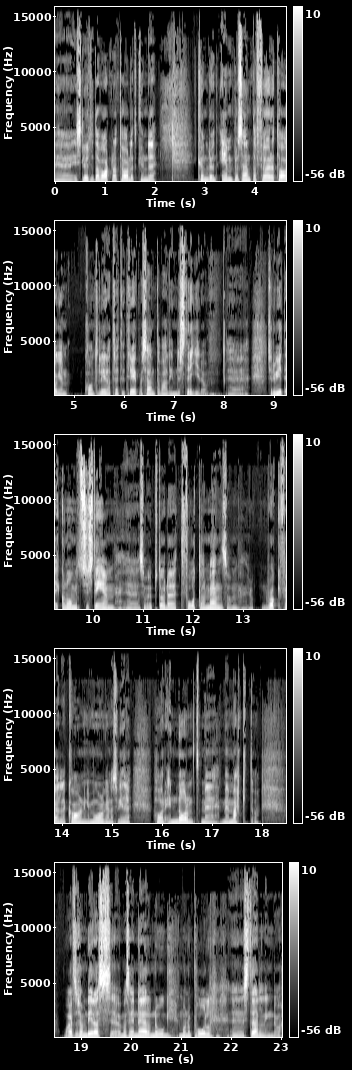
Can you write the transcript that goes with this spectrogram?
Eh, I slutet av 1800-talet kunde, kunde runt 1% av företagen kontrollera 33% av all industri då. Eh, så det blir ett ekonomiskt system eh, som uppstår där ett fåtal män som Rockefeller, Carnegie, Morgan och så vidare har enormt med, med makt. Då. Och eftersom deras, eh, om man säger nära nog monopolställning då,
